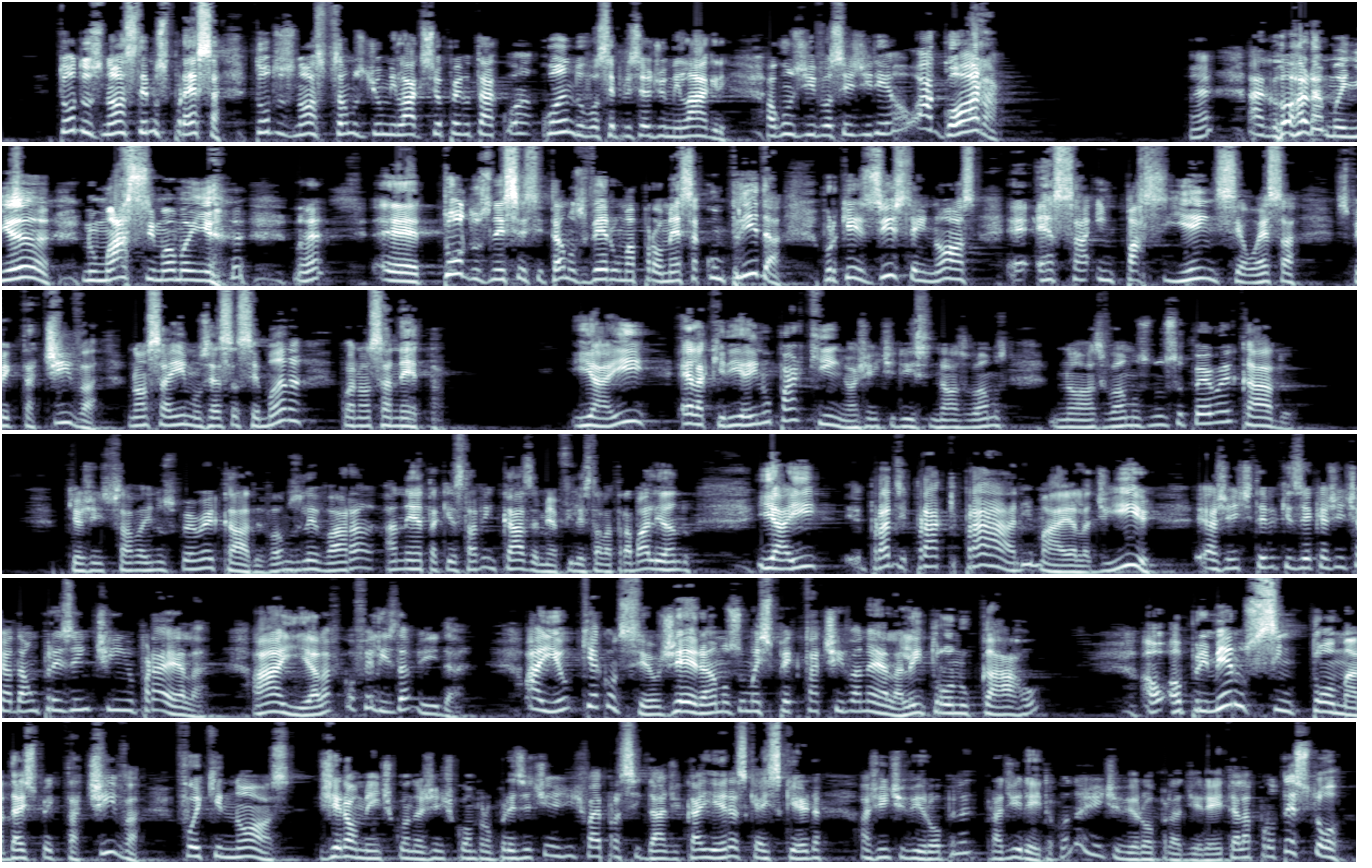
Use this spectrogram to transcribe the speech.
Todos nós temos pressa, todos nós precisamos de um milagre. Se eu perguntar quando você precisa de um milagre, alguns de vocês diriam agora. É? Agora, amanhã, no máximo amanhã. É? É, todos necessitamos ver uma promessa cumprida, porque existe em nós é, essa impaciência ou essa expectativa. Nós saímos essa semana com a nossa neta. E aí ela queria ir no parquinho. A gente disse: nós vamos, nós vamos no supermercado que a gente precisava ir no supermercado. Vamos levar a, a, neta que estava em casa, minha filha estava trabalhando. E aí, para animar ela de ir, a gente teve que dizer que a gente ia dar um presentinho para ela. Aí ela ficou feliz da vida. Aí o que aconteceu? Geramos uma expectativa nela. Ela entrou no carro. Ao primeiro sintoma da expectativa foi que nós Geralmente, quando a gente compra um presentinho, a gente vai para a cidade de Caieiras, que é a esquerda, a gente virou para a direita. Quando a gente virou para a direita, ela protestou.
